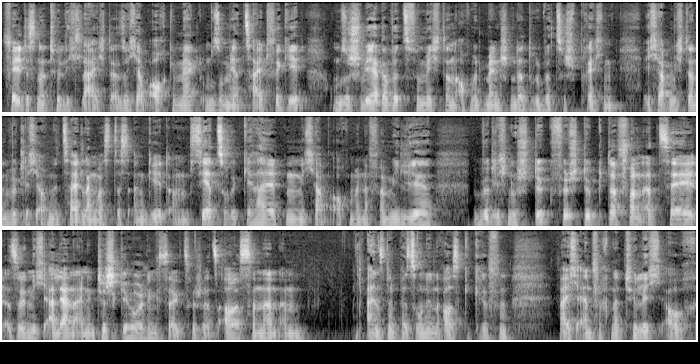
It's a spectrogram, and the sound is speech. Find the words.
fällt es natürlich leichter. Also ich habe auch gemerkt, umso mehr Zeit vergeht, umso schwerer wird es für mich dann auch mit Menschen darüber zu sprechen. Ich habe mich dann wirklich auch eine Zeit lang, was das angeht, ähm, sehr zurückgehalten. Ich habe auch meiner Familie wirklich nur Stück für Stück davon erzählt. Also nicht alle an einen Tisch geholt und gesagt, so schaut's aus, sondern ähm, einzelne Personen rausgegriffen, weil ich einfach natürlich auch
